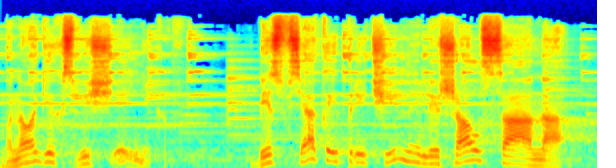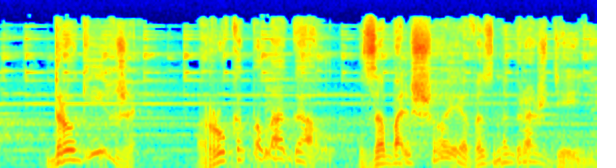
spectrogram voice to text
многих священников без всякой причины лишал сана, других же рукополагал за большое вознаграждение.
